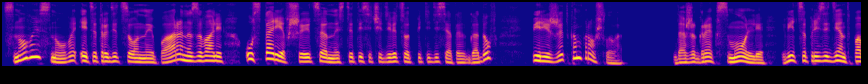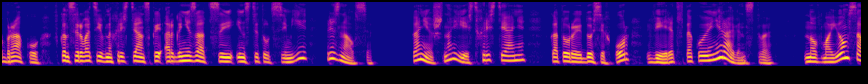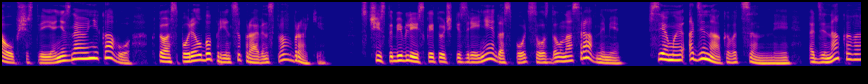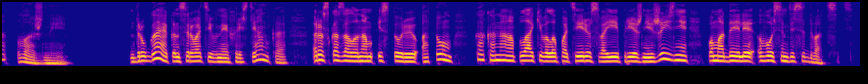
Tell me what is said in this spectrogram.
Снова и снова эти традиционные пары называли устаревшие ценности 1950-х годов пережитком прошлого. Даже Грег Смолли, вице-президент по браку в консервативно-христианской организации «Институт семьи», признался. Конечно, есть христиане, которые до сих пор верят в такое неравенство. Но в моем сообществе я не знаю никого, кто оспорил бы принцип равенства в браке. С чисто библейской точки зрения Господь создал нас равными. Все мы одинаково ценные, одинаково важные. Другая консервативная христианка рассказала нам историю о том, как она оплакивала потерю своей прежней жизни по модели 80-20.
